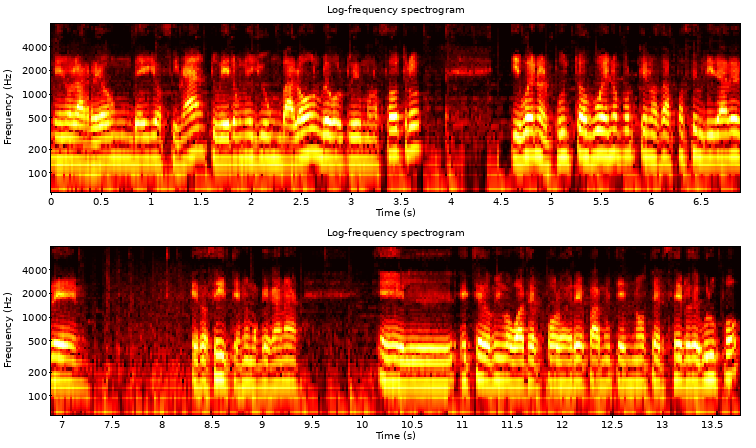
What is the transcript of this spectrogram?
menos la reón de ellos final, tuvieron ellos un balón, luego lo tuvimos nosotros. Y bueno, el punto es bueno porque nos da posibilidades de, eso sí, tenemos que ganar el, este domingo Waterpolo para meternos tercero de grupo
